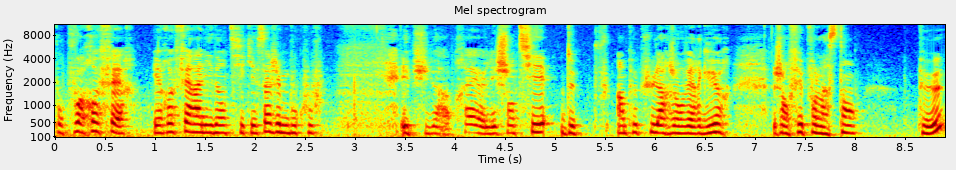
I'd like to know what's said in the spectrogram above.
pour pouvoir refaire et refaire à l'identique. Et ça, j'aime beaucoup. Et puis bah, après, euh, les chantiers de un peu plus large envergure, j'en fais pour l'instant peu,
